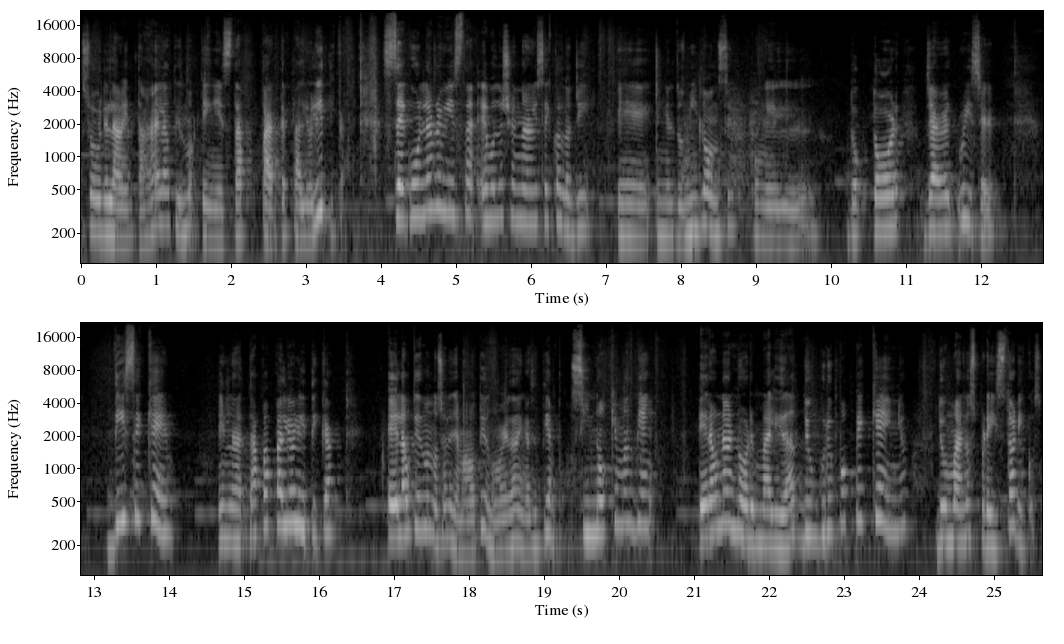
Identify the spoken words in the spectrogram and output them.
sobre la ventaja del autismo en esta parte paleolítica. Según la revista Evolutionary Psychology, eh, en el 2011 con el doctor Jared Reiser, dice que en la etapa paleolítica el autismo no se le llamaba autismo, ¿verdad? En ese tiempo, sino que más bien era una normalidad de un grupo pequeño de humanos prehistóricos.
